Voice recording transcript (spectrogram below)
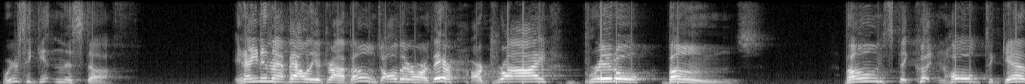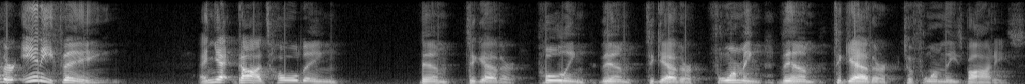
Where's he getting this stuff? It ain't in that valley of dry bones. All there are there are dry, brittle bones. Bones that couldn't hold together anything. And yet God's holding them together, pulling them together, forming them together to form these bodies.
